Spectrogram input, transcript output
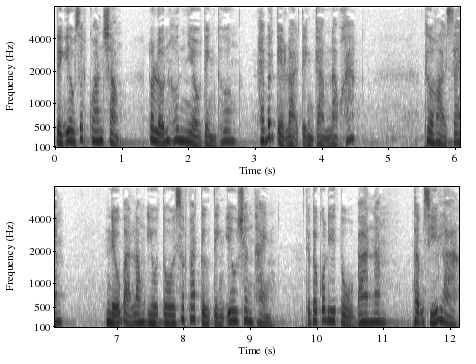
Tình yêu rất quan trọng, Nó lớn hơn nhiều tình thương. Hay bất kể loại tình cảm nào khác? Thưa hỏi xem, Nếu bà Long yêu tôi xuất phát từ tình yêu chân thành, Thì tôi có đi tù 3 năm, Thậm chí là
